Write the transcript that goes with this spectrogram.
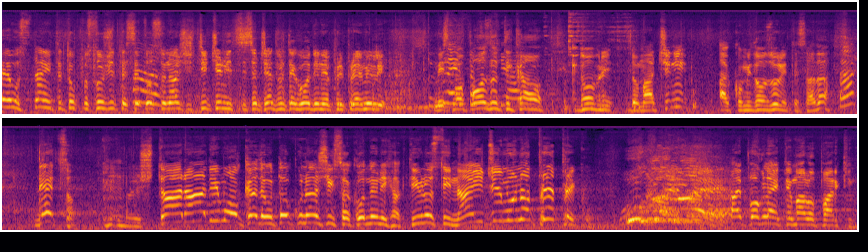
evo stanite tu, poslušajte se, to su naši štičenici sa četvrte godine pripremili. Mi smo poznati kao dobri domaćini, ako mi dozvolite sada. Deco, šta radimo kada u toku naših svakodnevnih aktivnosti naiđemo na prepreku? Uklonimo je! Aj pogledajte malo parking.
